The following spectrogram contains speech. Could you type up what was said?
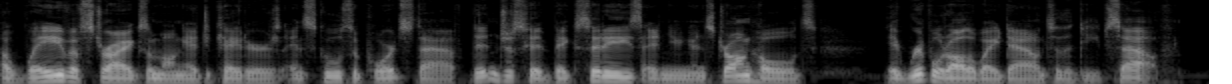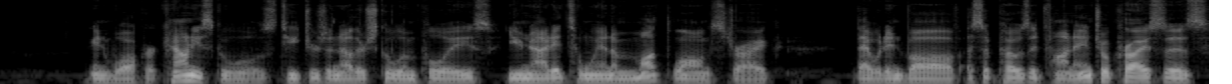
A wave of strikes among educators and school support staff didn't just hit big cities and union strongholds, it rippled all the way down to the deep south. In Walker County schools, teachers and other school employees united to win a month long strike that would involve a supposed financial crisis,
